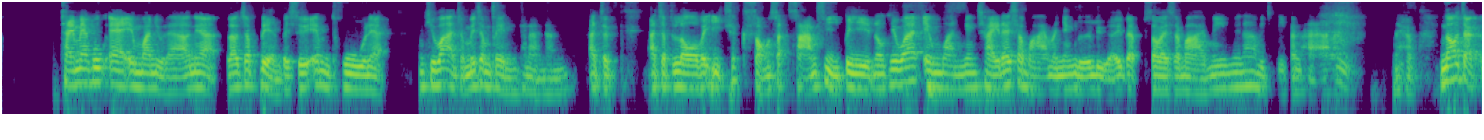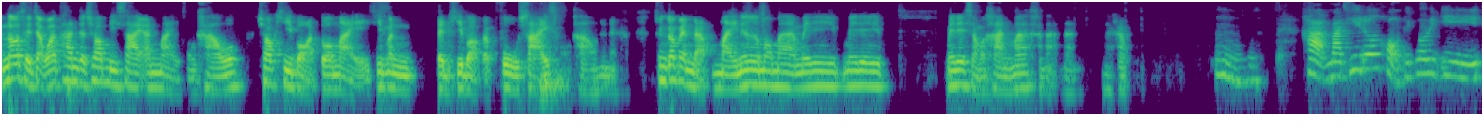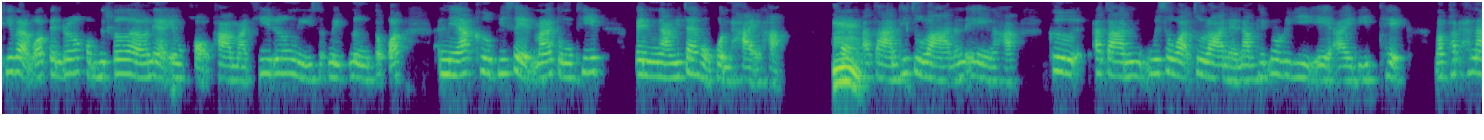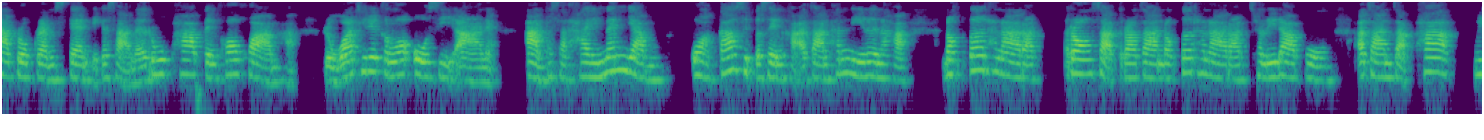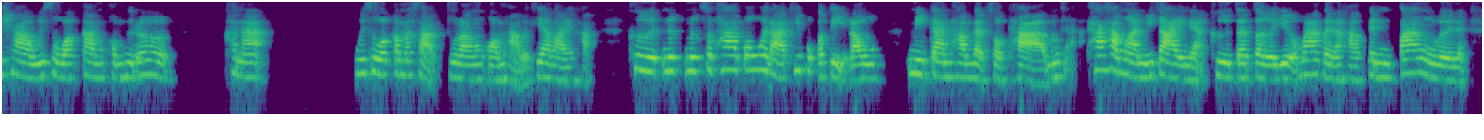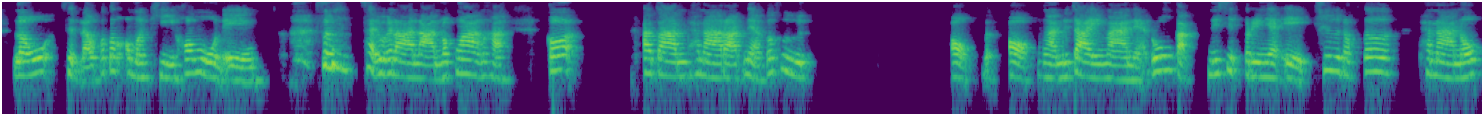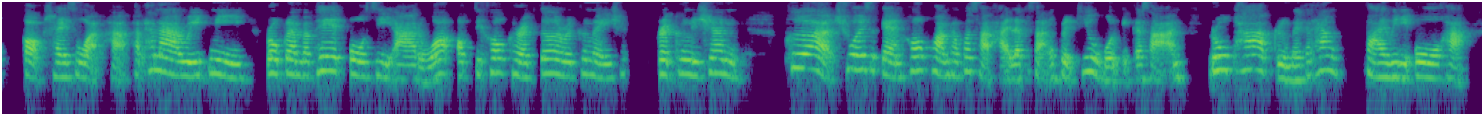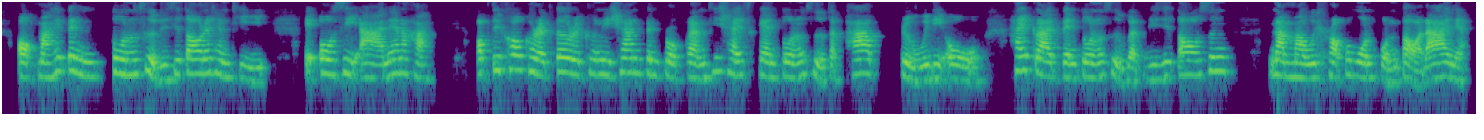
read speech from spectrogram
ใช้ macbook air m1 อยู่แล้วเนี่ยแล้วจะเปลี่ยนไปซื้อ m2 เนี่ย ผมคิดว่าอาจจะไม่จำเป็นขนาดนั้น อาจจะอาจจะรอไปอีกสักสองสามสี่ปีเราคิดว่า M1 ยังใช้ได้สบายมันยังเหลือๆแบบสบายๆไม่ไม่น่ามีปัญหาอะไรนะครับ นอกจากนอกเสียจากว่าท่านจะชอบดีไซน์อันใหม่ของเขาชอบคีย์บอร์ดตัวใหม่ที่มันเป็นคีย์บอร์ดแบบ full size ของเขาเนี่ยนะครับ ซึ่งก็เป็นแบบ minor มากๆไม่ได้ไม่ได้ ไม่ได้สำคัญมากขนาดนั้นนะครับอื ค่ะมาที่เรื่องของเทคโนโลยีที่แบบว่าเป็นเรื่องคอมพิวเตอร์แล้วเนี่ยเอ็มขอพามาที่เรื่องนี้สักนิดหนึ่งแต่ว่าอันนี้คือพิเศษมากตรงที่เป็นงานวิจัยของคนไทยค่ะ ของอาจารย์ที่จุฬานั่นเองนะคะ คืออาจารย์วิศวะจุฬาเนี่ยนำเทคโนโลยี AI Deep Tech มาพัฒนาโปรแกรมสแกนเอกสารและรูปภาพเป็นข้อความค่ะ หรือว่าที่เรียกกันว่า OCR เนี่ย อ่านภาษาไทยแม่นยำกว่า 90%ค่ะอาจารย์ท่านนี้เลยนะคะ ดรธนารัตน์ รองศาสตราจารย์ ดรธนารัตน์ชลิดาพงศ์อาจารย์จากภาควิชาวิศวกรรมคอมพิวเตอร์ คณะวิศวกรรมศาสตร์จุฬาลงกรณ์มหาวิทยาลัยค่ะ คือนึกนึกสภาพว่าเวลาที่ปกติเรามีการทำแบบสอบถาม ถ้าทำงานวิจัยเนี่ย คือจะเจอเยอะมากเลยนะคะ เป็นตั้งเลยเนี่ย แล้วเสร็จแล้วก็ต้องเอามาคีย์ข้อมูลเอง ซึ่งใช้เวลานานมากๆนะคะ ก็อาจารย์ธนารัตน์เนี่ยก็คือ ออกออกงานวิจัยมาเนี่ยร่วมกับนิสิตปริญญาเอก ชื่อ ดร ธนานกกอบชัยสวัสดิ์ค่ะ พัฒนา README โปรแกรมประเภท OCR หรือว่า Optical Character Recognition Recognition เพื่อช่วยสแกนข้อความทั้งภาษาไทยและภาษาอังกฤษที่อยู่บนเอกสาร รูปภาพหรือแม้กระทั่งไฟล์วิดีโอค่ะ ออกมาให้เป็นตัวหนังสือดิจิตอลได้ทันที OCR เนี่ยนะคะ Optical Character Recognition เป็นโปรแกรมที่ใช้สแกนตัวหนังสือจากภาพ หรือวิดีโอ ให้กลายเป็นตัวหนังสือแบบดิจิตอลซึ่งนำมาวิเคราะห์ประมวลผลต่อได้เนี่ย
